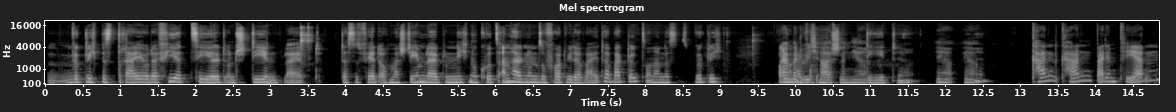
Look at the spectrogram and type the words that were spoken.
wirklich bis drei oder vier zählt und stehen bleibt. Dass das Pferd auch mal stehen bleibt und nicht nur kurz anhalten und sofort wieder weiter wackelt, sondern dass es wirklich auch Einmal durchatmen, ja. steht. Ja. Ja, ja. Ja. Kann, kann bei den Pferden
